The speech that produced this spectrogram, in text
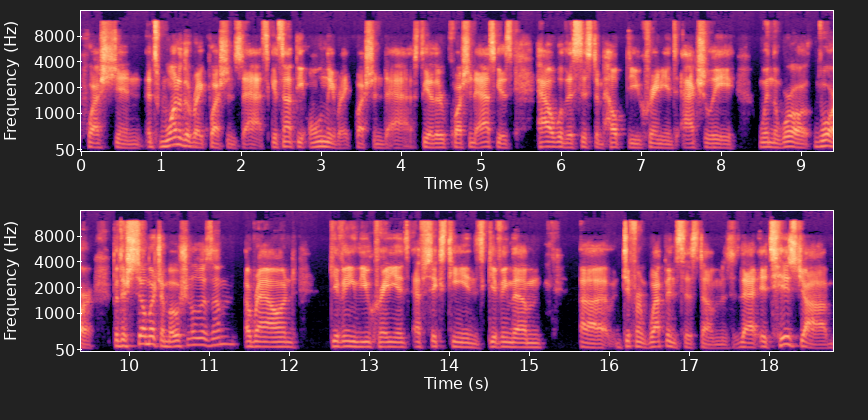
question. It's one of the right questions to ask. It's not the only right question to ask. The other question to ask is how will this system help the Ukrainians actually win the world war? But there's so much emotionalism around giving the Ukrainians F-16s, giving them uh, different weapon systems that it's his job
